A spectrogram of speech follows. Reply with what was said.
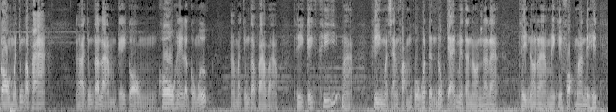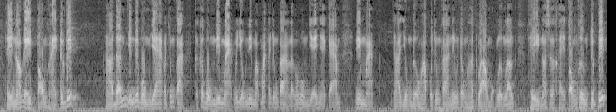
Còn mà chúng ta pha, là chúng ta làm cái cồn khô hay là cồn ướt à, mà chúng ta pha vào thì cái khí mà khi mà sản phẩm của quá trình đốt cháy methanol nó ra thì nó ra mấy cái formaldehyde thì nó gây tổn hại trực tiếp à, đến những cái vùng da của chúng ta các cái vùng niêm mạc ví dụ niêm mạc mắt của chúng ta là có vùng dễ nhạy cảm niêm mạc à, dùng đường hấp của chúng ta nếu mà chúng ta hít vào một lượng lớn thì nó sẽ có thể tổn thương trực tiếp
